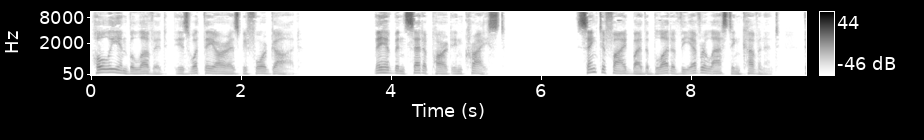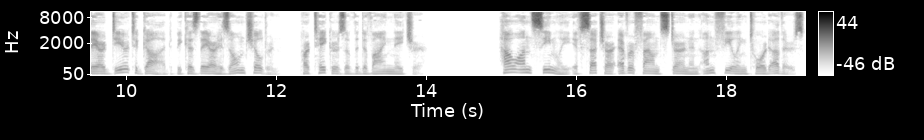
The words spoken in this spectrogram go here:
Holy and beloved is what they are as before God. They have been set apart in Christ. Sanctified by the blood of the everlasting covenant, they are dear to God because they are his own children, partakers of the divine nature. How unseemly if such are ever found stern and unfeeling toward others,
